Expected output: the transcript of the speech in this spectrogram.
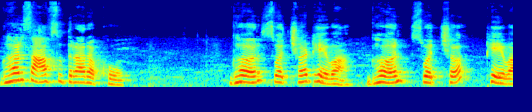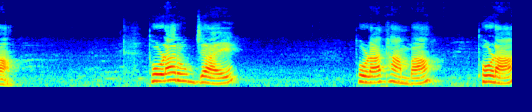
घर साफ सुथरा रखो। घर स्वच्छ ठेवा। घर स्वच्छ ठेवा। थोड़ा रुक जाए थोड़ा थांबा थोड़ा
